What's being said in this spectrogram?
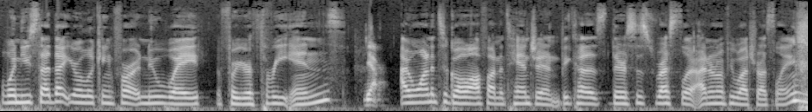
when you said that you're looking for a new way for your three ins, Yeah, I wanted to go off on a tangent because there's this wrestler. I don't know if you watch wrestling.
